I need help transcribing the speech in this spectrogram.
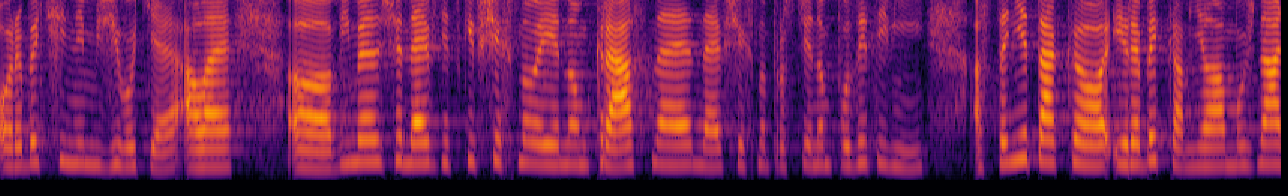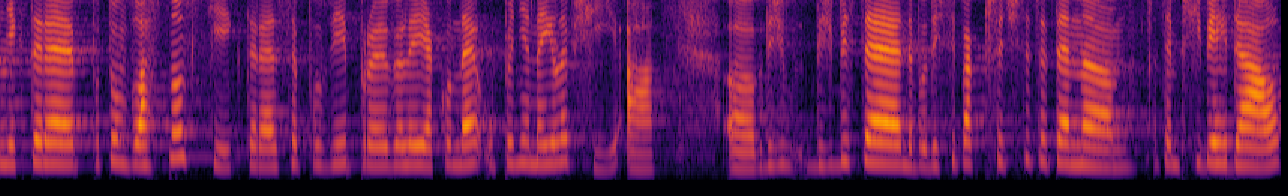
o rebečinném životě, ale uh, víme, že ne vždycky všechno je jenom krásné, ne všechno prostě jenom pozitivní. A stejně tak uh, i Rebeka měla možná některé potom vlastnosti, které se později projevily jako ne úplně nejlepší. A uh, když, když byste, nebo když si pak přečtete ten, ten příběh dál,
